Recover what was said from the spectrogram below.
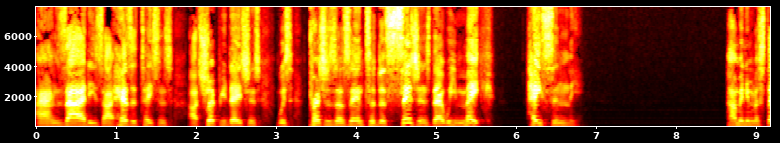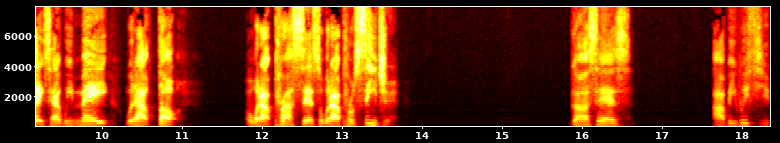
our anxieties, our hesitations, our trepidations, which pressures us into decisions that we make hastily. How many mistakes have we made without thought, or without process, or without procedure? God says, I'll be with you.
